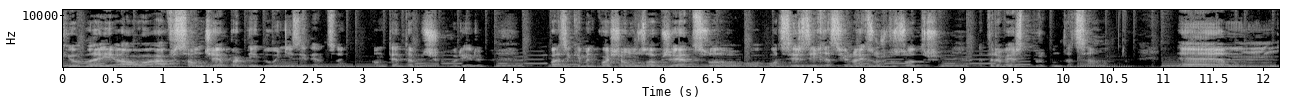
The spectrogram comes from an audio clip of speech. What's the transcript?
que eu dei ao, à versão Jeopardy do Unhas e Dentes, hein? onde tentamos descobrir basicamente quais são os objetos ou, ou- ou seres irracionais uns dos outros através de perguntação. Um,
